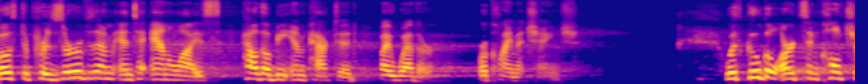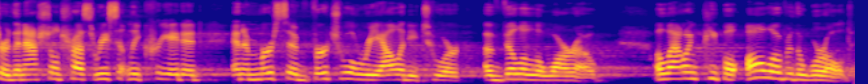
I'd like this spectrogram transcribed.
both to preserve them and to analyze how they'll be impacted by weather or climate change. With Google Arts and Culture, the National Trust recently created an immersive virtual reality tour of Villa Lewaro, allowing people all over the world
